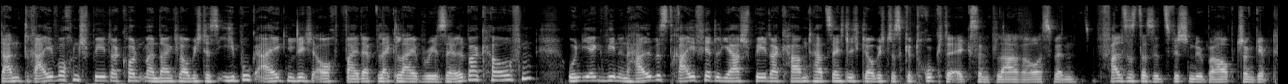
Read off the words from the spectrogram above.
Dann drei Wochen später konnte man dann, glaube ich, das E-Book eigentlich auch bei der Black Library selber kaufen. Und irgendwie ein halbes, dreiviertel Jahr später kam tatsächlich, glaube ich, das gedruckte Exemplar raus, wenn, falls es das inzwischen überhaupt schon gibt.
